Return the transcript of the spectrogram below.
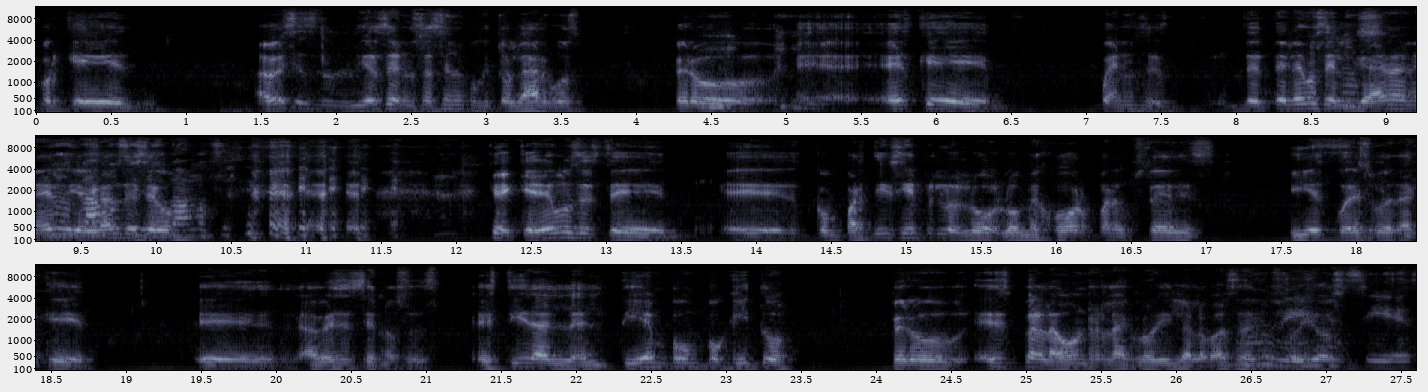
porque a veces ya se nos hacen un poquito largos, pero eh, es que, bueno, tenemos el gran anhelo y el gran deseo que queremos este compartir siempre lo, lo, mejor para ustedes y es por eso, ¿verdad? Que eh, a veces se nos estira el, tiempo un poquito, pero es para la honra, la gloria y la alabanza de nuestro Dios. Así es.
